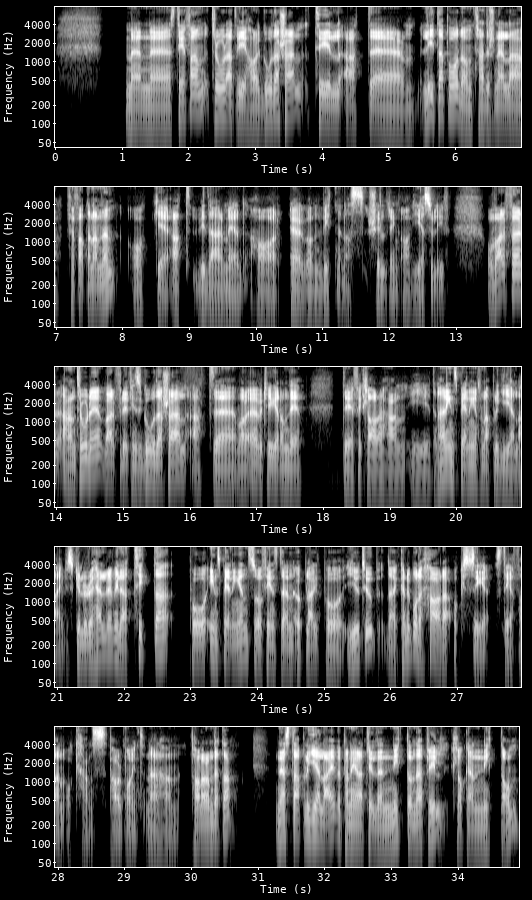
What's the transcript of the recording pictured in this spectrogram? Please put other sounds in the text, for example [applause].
Men eh, Stefan tror att vi har goda skäl till att eh, lita på de traditionella författarnamnen och eh, att vi därmed har ögonvittnenas skildring av Jesu liv. Och varför han tror det, varför det finns goda skäl att eh, vara övertygad om det, det förklarar han i den här inspelningen från Apologia Live. Skulle du hellre vilja titta på inspelningen så finns den upplagd på Youtube. Där kan du både höra och se Stefan och hans PowerPoint när han talar om detta. Nästa Apologia Live är planerat till den 19 april klockan 19.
